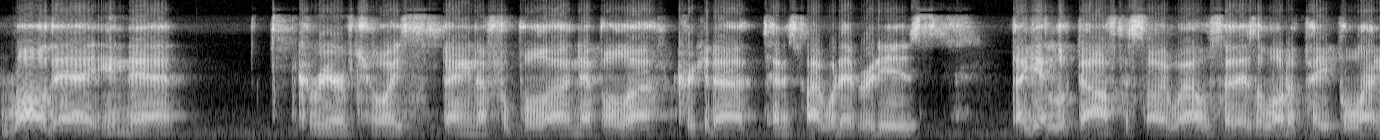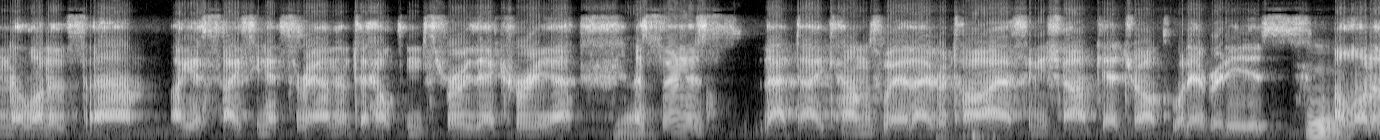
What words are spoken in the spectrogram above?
while they're in their career of choice, being a footballer, netballer, cricketer, tennis player, whatever it is, they get looked after so well. So there's a lot of people and a lot of, um, I guess, safety nets around them to help them through their career. As soon as that day comes where they retire, finish up, get dropped, whatever it is, mm. a lot of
